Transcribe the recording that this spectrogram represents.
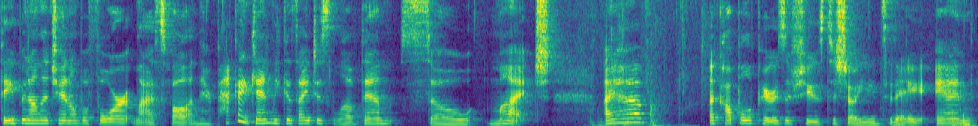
They've been on the channel before last fall, and they're back again because I just love them so much. I have a couple of pairs of shoes to show you today, and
